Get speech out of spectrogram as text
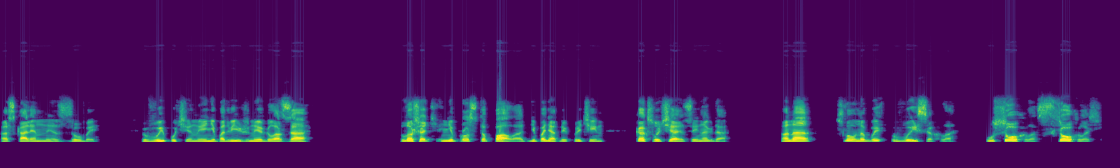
оскаленные зубы, выпученные неподвижные глаза. Лошадь не просто пала от непонятных причин, как случается иногда. Она словно бы высохла, усохла, ссохлась.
